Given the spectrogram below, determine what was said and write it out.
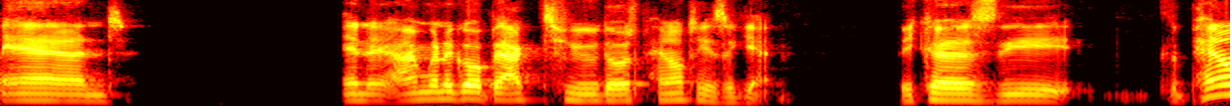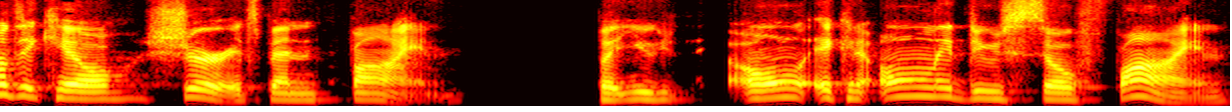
And and I'm going to go back to those penalties again because the the penalty kill, sure, it's been fine, but you only it can only do so fine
